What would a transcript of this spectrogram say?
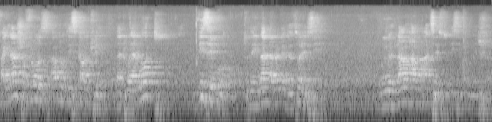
financial flows out of this country that were not visible to the Uganda Revenue Authority, we will now have access to this information.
